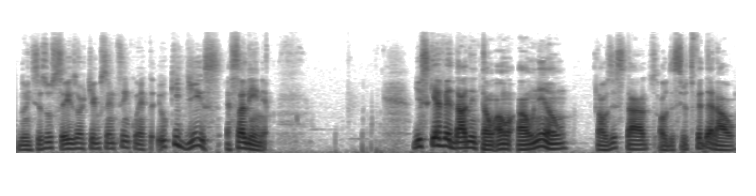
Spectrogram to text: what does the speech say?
do inciso 6 do artigo 150. E o que diz essa linha? Diz que é vedado, então, à União, aos Estados, ao Distrito Federal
